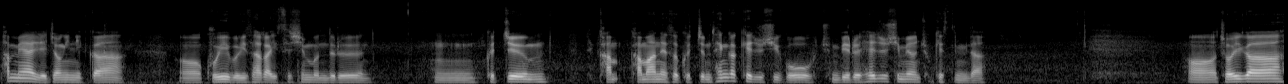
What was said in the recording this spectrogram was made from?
판매할 예정이니까 어, 구입 의사가 있으신 분들은 음, 그쯤 감, 감안해서 그쯤 생각해 주시고 준비를 해 주시면 좋겠습니다. 어, 저희가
